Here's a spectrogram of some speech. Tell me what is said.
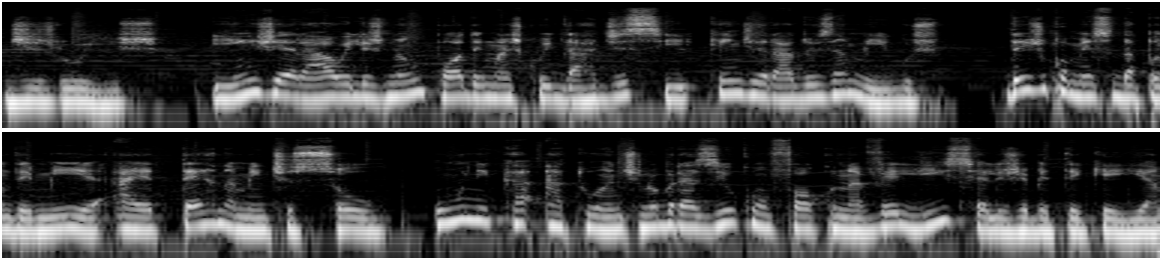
diz Luiz. E em geral eles não podem mais cuidar de si, quem dirá dos amigos. Desde o começo da pandemia, a Eternamente Sou, única atuante no Brasil com foco na velhice LGBTQIA,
